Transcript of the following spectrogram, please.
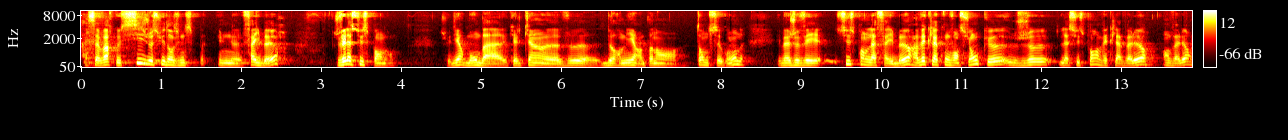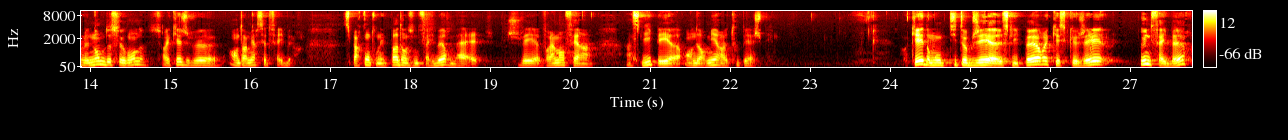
à savoir que si je suis dans une, fiber, je vais la suspendre. Je vais dire, bon, bah, quelqu'un euh, veut euh, dormir pendant tant de secondes, eh ben, je vais suspendre la fiber avec la convention que je la suspends avec la valeur en valeur, le nombre de secondes sur laquelle je veux endormir cette fiber. Si par contre on n'est pas dans une fiber, bah, je vais vraiment faire un, slip et euh, endormir tout PHP. Ok, dans mon petit objet euh, sleeper, qu'est-ce que j'ai? Une fiber,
